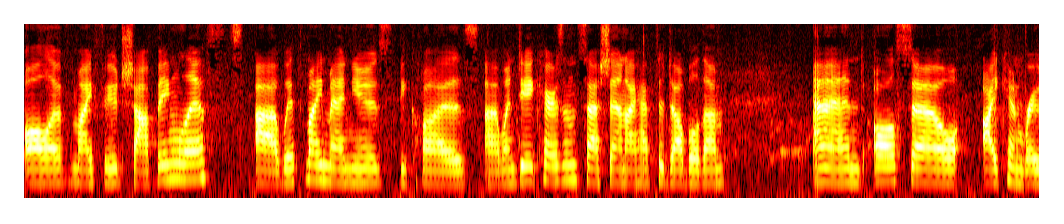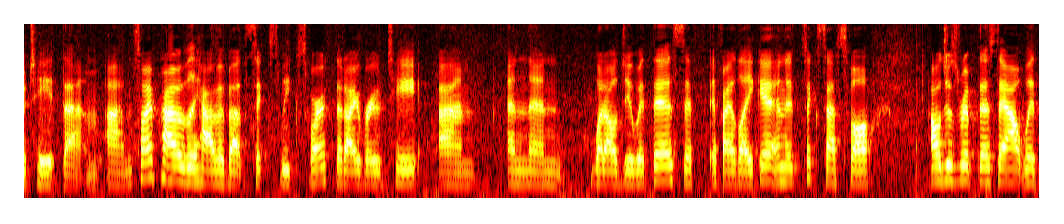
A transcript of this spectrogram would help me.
all of my food shopping lists uh, with my menus because uh, when daycare is in session, I have to double them and also I can rotate them. Um, so I probably have about six weeks worth that I rotate, um, and then what I'll do with this, if, if I like it and it's successful, I'll just rip this out with,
